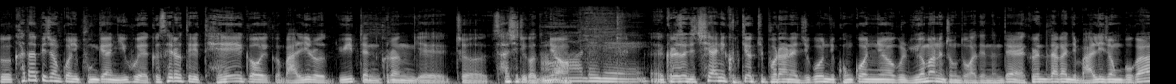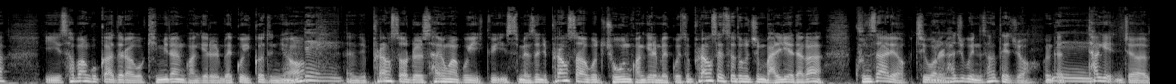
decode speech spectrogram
그 카다피 정권이 붕괴한 이후에 그 세력들이 대거 그 말리로 유입된 그런 게 저 사실이거든요. 아, 네네. 예, 그래서 이제 치안이 급격히 불안해지고 이제 공권력을 위협하는 정도가 됐는데 그런데다가 이제 말리 정부가 이 서방 국가들하고 긴밀한 관계를 맺고 있거든요. 네. 이제 프랑스어를 사용하고 있으면서 이제 프랑스하고 좋은 관계를 맺고 있어 프랑스에서도 지금 말리에다가 군사력 지원을 네. 해주고 있는 상태죠. 그러니까 네. 타겟 저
